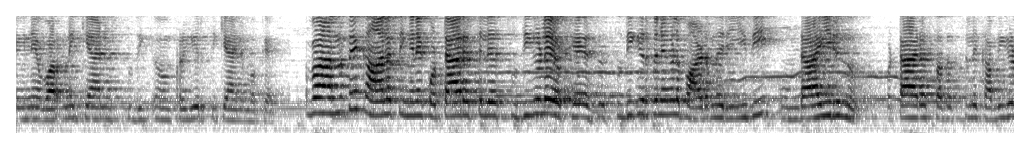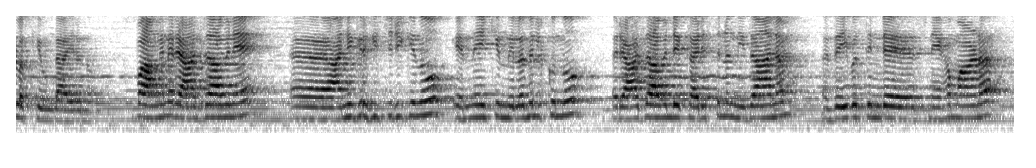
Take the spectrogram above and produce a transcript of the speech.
ഇങ്ങനെ വർണിക്കാനും സ്തുതി പ്രകീർത്തിക്കാനും ഒക്കെ. അപ്പൊ അന്നത്തെ കാലത്ത് ഇങ്ങനെ കൊട്ടാരത്തിലെ സ്തുതികളെയൊക്കെ സ്തുതികീർത്തനങ്ങൾ പാടുന്ന രീതി ഉണ്ടായിരുന്നു. കൊട്ടാര സദസ്സിൽ കവികളൊക്കെ ഉണ്ടായിരുന്നു. അപ്പൊ അങ്ങനെ രാജാവിനെ അനുഗ്രഹിച്ചിരിക്കുന്നു എന്നേക്കും നിലനിൽക്കുന്നു. രാജാവിന്റെ കരുത്തിന് നിദാനം ദൈവത്തിന്റെ സ്നേഹമാണ്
